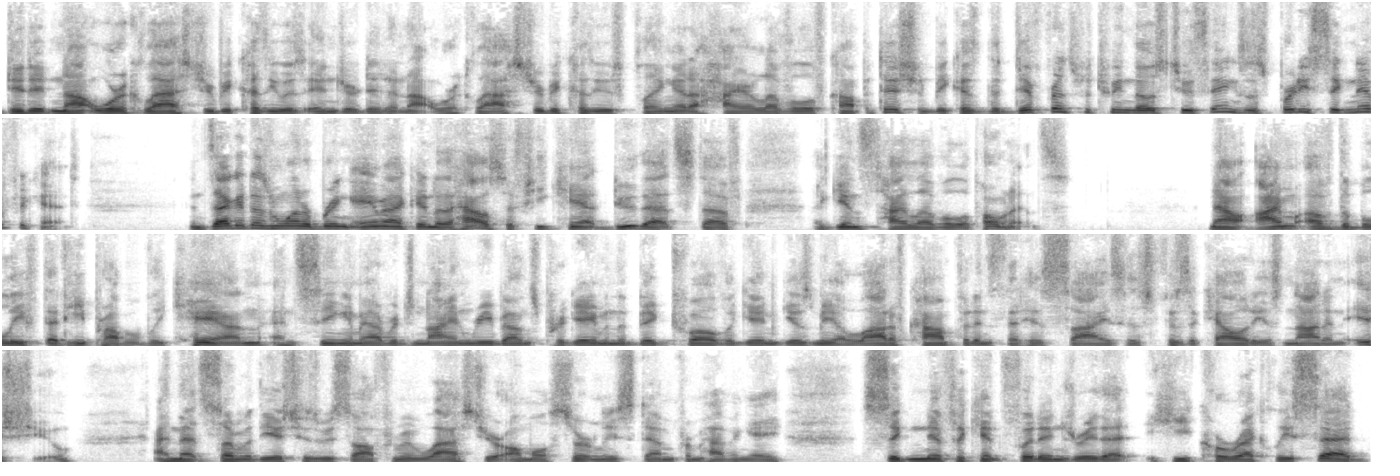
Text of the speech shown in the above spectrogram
Did it not work last year because he was injured? Did it not work last year because he was playing at a higher level of competition? Because the difference between those two things is pretty significant. And Gonzaga doesn't want to bring Aimaq into the house if he can't do that stuff against high level opponents. Now, I'm of the belief that he probably can, and seeing him average nine rebounds per game in the Big 12 again gives me a lot of confidence that his size, his physicality is not an issue, and that some of the issues we saw from him last year almost certainly stem from having a significant foot injury that he correctly said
